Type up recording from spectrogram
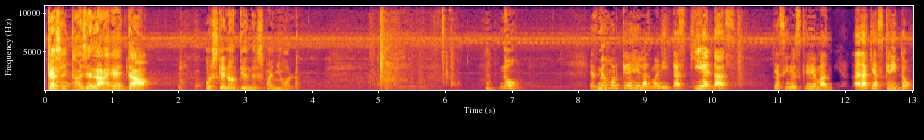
Que se calle la jeta. ¿O es que no entiende español? No. Es mejor que deje las manitas quietas. Y así no escribe más mierda de la que ha escrito.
